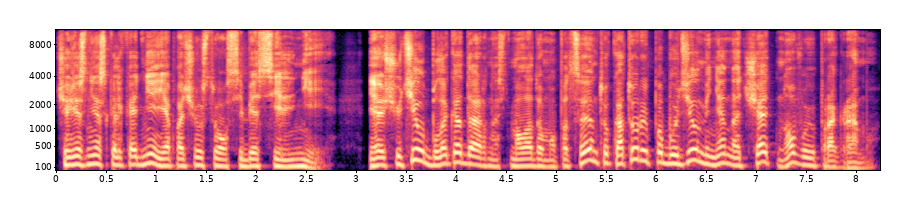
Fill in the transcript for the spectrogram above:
Через несколько дней я почувствовал себя сильнее и ощутил благодарность молодому пациенту, который побудил меня начать новую программу.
